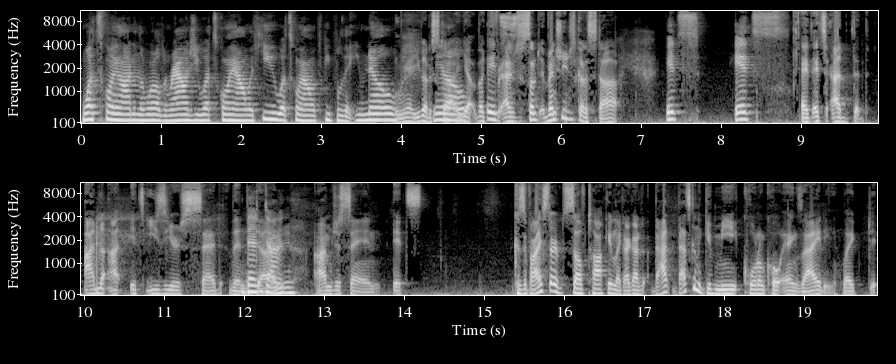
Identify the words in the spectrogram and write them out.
what's going on in the world around you, what's going on with you, what's going on with people that you know. Yeah, you got to You stop. know, yeah, like it's- I just, some, eventually you just got to stop. it's it's It, it's I, i'm not. I, it's easier said than, Than done. done. I'm just saying it's because if I start self talking, like I got that, that's going to give me quote unquote anxiety. Like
